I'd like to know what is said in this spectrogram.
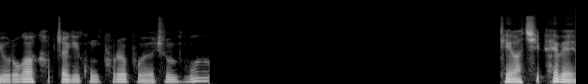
요로가 갑자기 공포를 보여줌. 개같이 패배.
